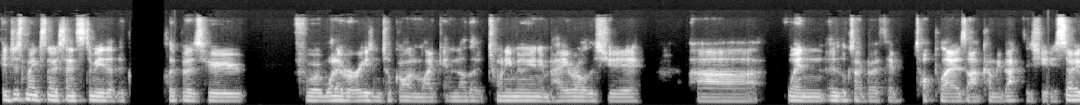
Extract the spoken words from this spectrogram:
it just makes no sense to me that the Clippers, who for whatever reason took on like another 20 million in payroll this year, uh, when it looks like both their top players aren't coming back this year. So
